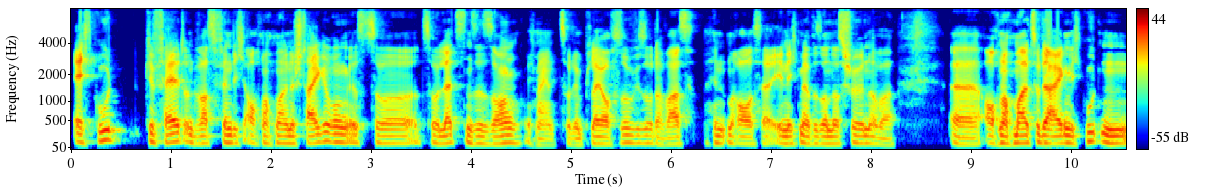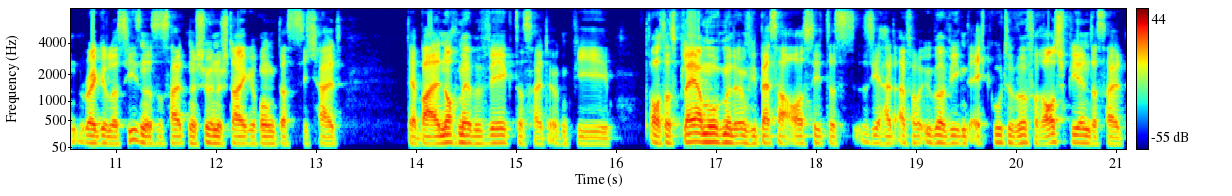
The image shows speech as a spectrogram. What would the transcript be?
echt gut gefällt und was, finde ich, auch nochmal eine Steigerung ist zur, zur letzten Saison. Ich meine, zu den Playoffs sowieso, da war es hinten raus ja eh nicht mehr besonders schön, aber äh, auch nochmal zu der eigentlich guten Regular Season ist es halt eine schöne Steigerung, dass sich halt der Ball noch mehr bewegt, dass halt irgendwie auch das Player-Movement irgendwie besser aussieht, dass sie halt einfach überwiegend echt gute Würfe rausspielen, dass halt,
